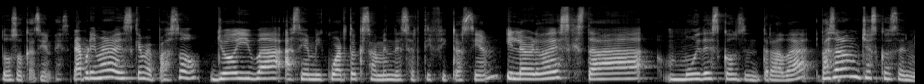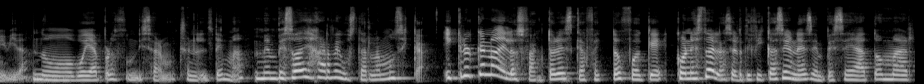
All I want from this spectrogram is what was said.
dos ocasiones. La primera vez que me pasó, yo iba hacia mi cuarto examen de certificación y la verdad es que estaba muy desconcentrada. Pasaron muchas cosas en mi vida, no voy a profundizar mucho en el tema. Me empezó a dejar de gustar la música y creo que uno de los factores que afectó fue que con esto de las certificaciones empecé a tomar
